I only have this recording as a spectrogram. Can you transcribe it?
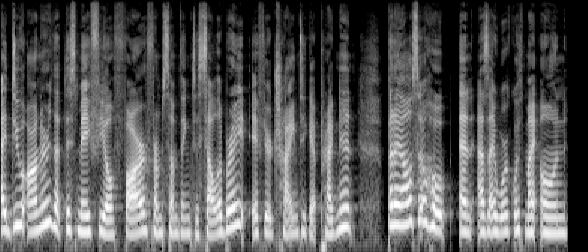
I do honor that this may feel far from something to celebrate if you're trying to get pregnant, but I also hope, and as I work with my own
